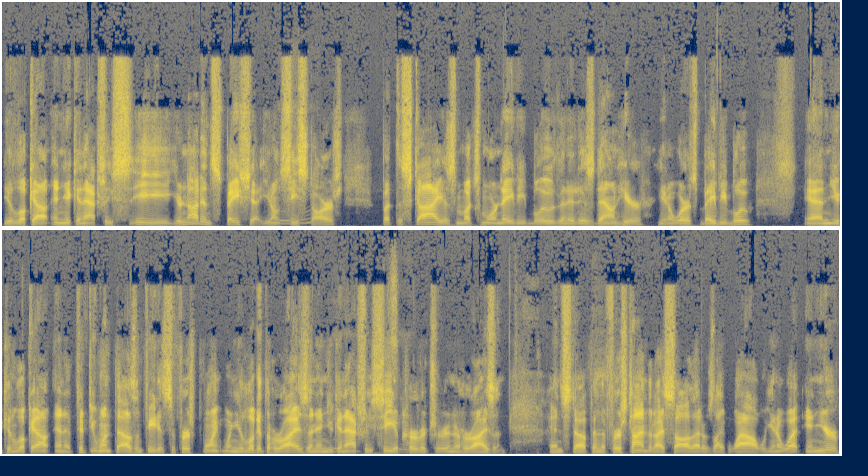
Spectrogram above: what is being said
you look out and you can actually see, you're not in space yet. You don't mm-hmm. see stars, but the sky is much more navy blue than it is down here, you know, where it's baby blue and you can look out and at 51,000 feet, it's the first point when you look at the horizon and you can mm-hmm. actually see a curvature in the horizon and stuff. And the first time that I saw that, it was like, wow, well, you know what? In your,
